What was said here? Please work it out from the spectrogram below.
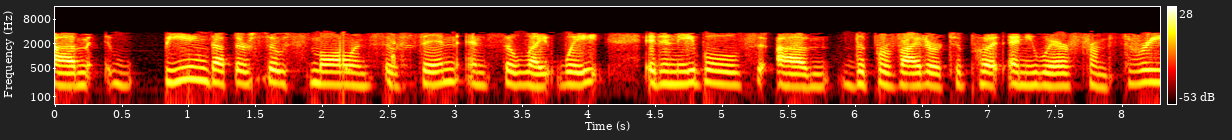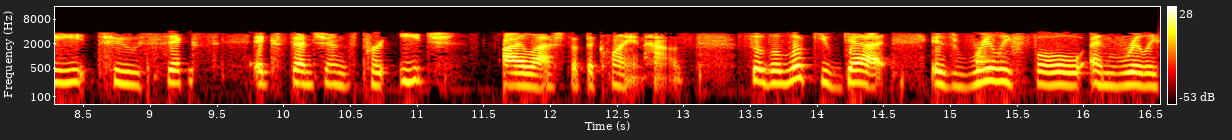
um, being that they're so small and so thin and so lightweight, it enables um, the provider to put anywhere from three to six extensions per each eyelash that the client has. So the look you get is really full and really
